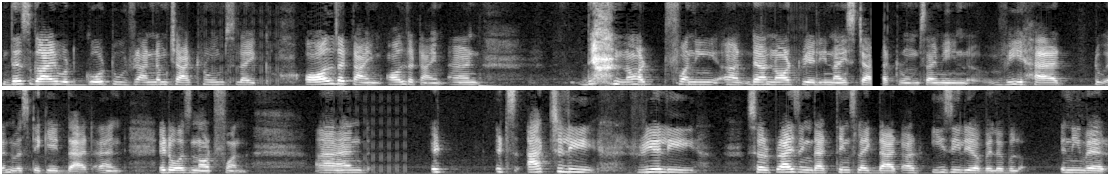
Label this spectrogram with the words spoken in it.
this guy would go to random chat rooms like all the time, all the time, and they are not funny they are not really nice chat rooms. I mean, we had to investigate that, and it was not fun. And it it's actually really surprising that things like that are easily available anywhere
